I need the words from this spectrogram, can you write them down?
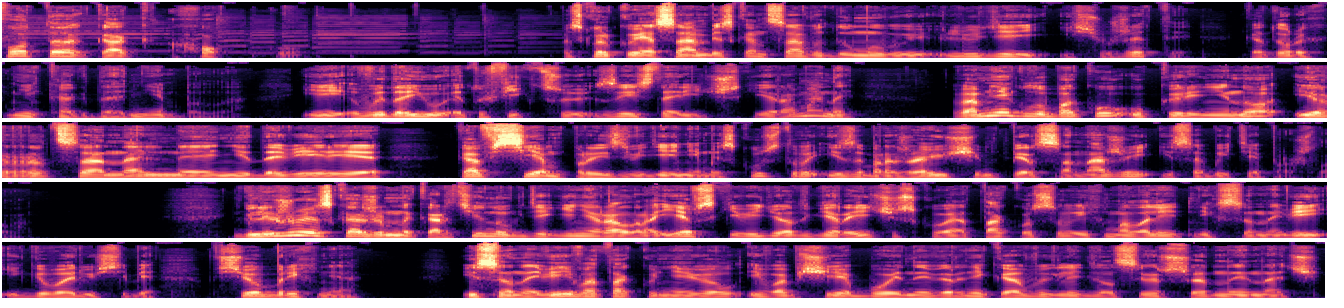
Фото как хокку. Поскольку я сам без конца выдумываю людей и сюжеты, которых никогда не было, и выдаю эту фикцию за исторические романы, во мне глубоко укоренено иррациональное недоверие ко всем произведениям искусства, изображающим персонажей и события прошлого. Гляжу я, скажем, на картину, где генерал Раевский ведет героическую атаку своих малолетних сыновей и говорю себе «все брехня, и сыновей в атаку не вел, и вообще бой наверняка выглядел совершенно иначе.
